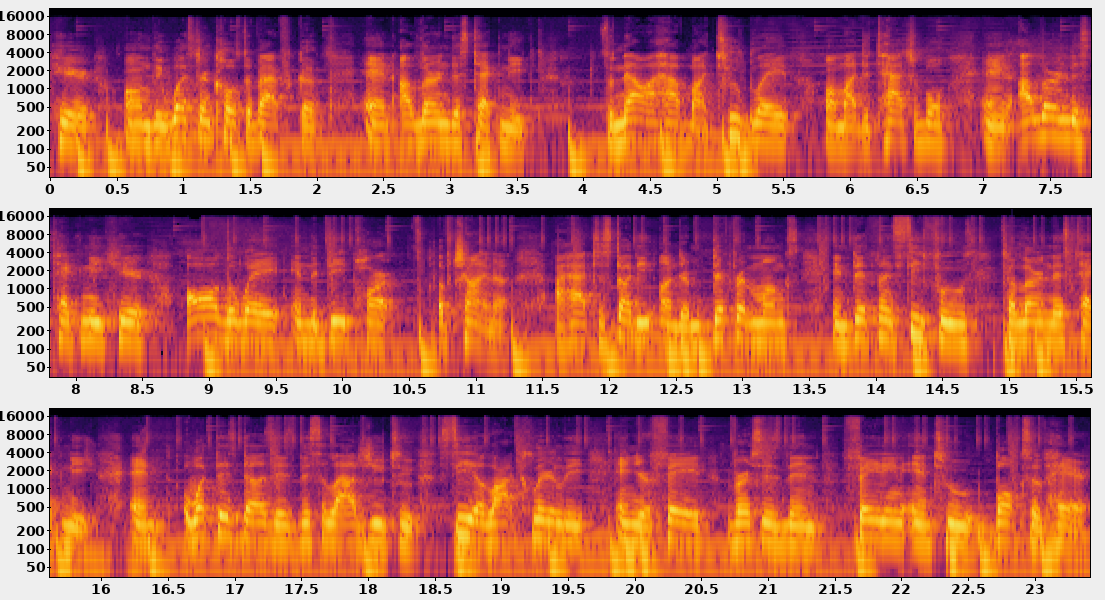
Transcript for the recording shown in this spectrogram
here on the western coast of Africa, and I learned this technique. So now I have my two blade on my detachable and I learned this technique here all the way in the deep heart of China. I had to study under different monks and different sifus to learn this technique. And what this does is this allows you to see a lot clearly in your fade versus then fading into bulks of hair.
